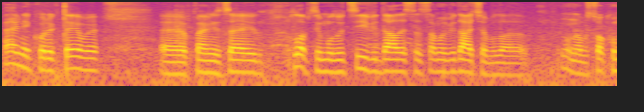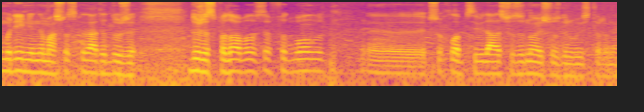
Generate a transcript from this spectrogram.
певні корективи. Е, Певні цей хлопці молодці, віддалися, самовіддача була ну, на високому рівні, нема що сказати. Дуже, дуже сподобалося футбол. е, Якщо хлопці віддали, що з одної, що з другої сторони.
